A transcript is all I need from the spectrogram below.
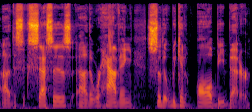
uh, the successes uh, that we're having so that we can all be better.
